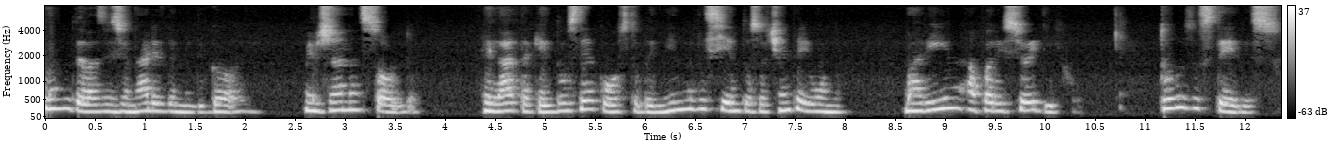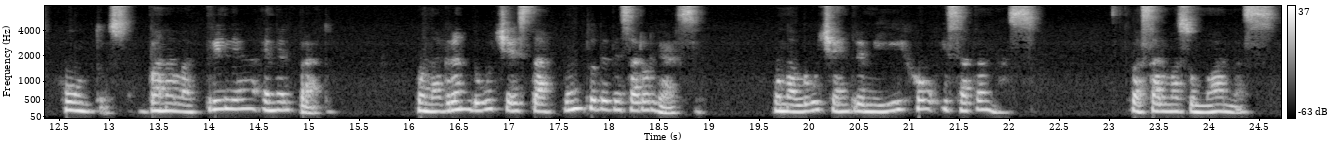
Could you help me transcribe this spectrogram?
Una de las visionarias de Medjugorje, Mirjana Soldo, relata que el 2 de agosto de 1981, María apareció y dijo, Todos ustedes juntos van a la trilla en el Prado. Una gran lucha está a punto de desarrollarse una lucha entre mi hijo y Satanás. Las almas humanas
